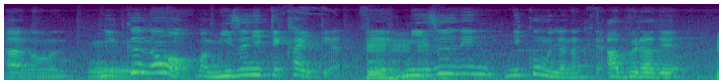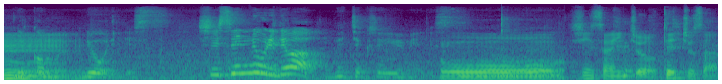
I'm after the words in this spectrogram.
あの肉の、まあ、水煮って書いてあって水で煮込むじゃなくて油で煮込む料理です四川料理ではめちゃくちゃ有名ですおお審査委員長てっちゅさん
